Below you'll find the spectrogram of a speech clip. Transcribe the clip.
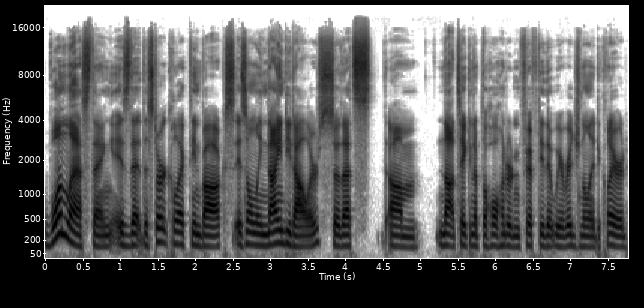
One last thing is that the start collecting box is only $90, so that's um, not taking up the whole 150 that we originally declared,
